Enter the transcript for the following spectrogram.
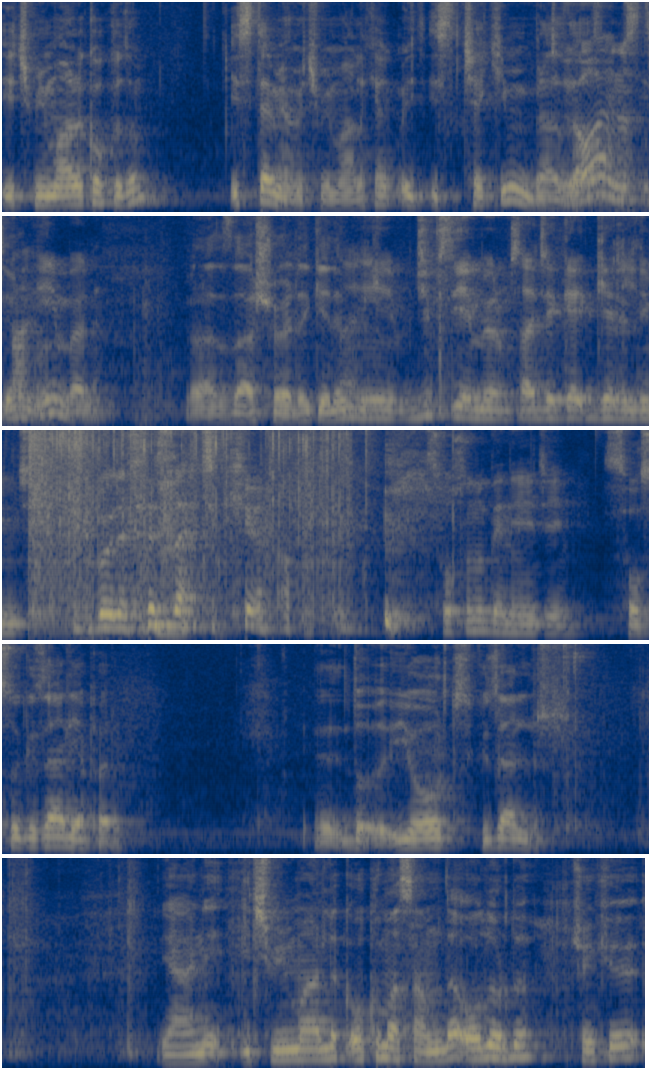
iç mimarlık okudum. İstemiyorum iç mimarlık. Çekeyim mi biraz Yo daha? İstiyor ben iyiyim böyle. Biraz daha şöyle Ben gelebilir. iyiyim. Cips yemiyorum sadece ge- gerildiğim için. Çünkü böyle sesler çıkıyor. Sosunu deneyeceğim. Sosu güzel yaparım. E, do- yoğurt güzeldir. Yani iç mimarlık okumasam da olurdu. Çünkü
